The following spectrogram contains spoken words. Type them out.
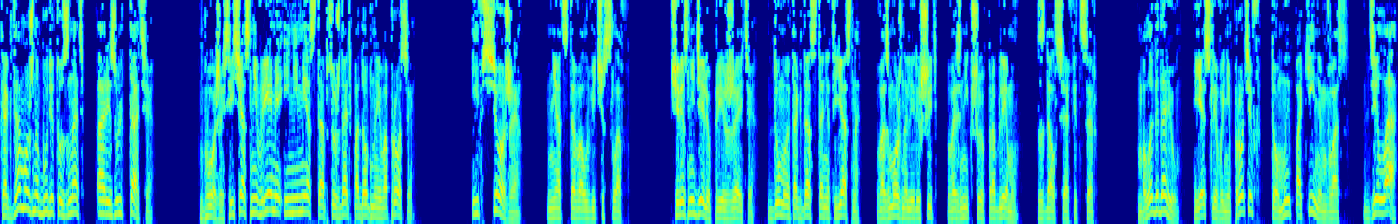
Когда можно будет узнать о результате? Боже, сейчас не время и не место обсуждать подобные вопросы. И все же, не отставал Вячеслав, через неделю приезжайте. Думаю, тогда станет ясно, возможно ли решить возникшую проблему, сдался офицер. Благодарю. Если вы не против, то мы покинем вас. Дела.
